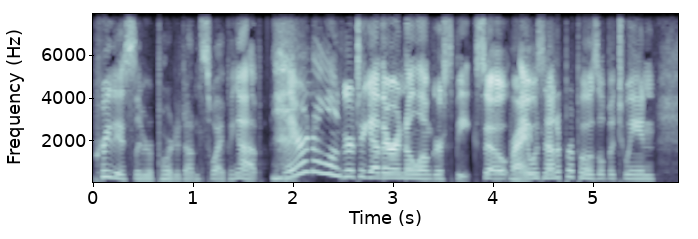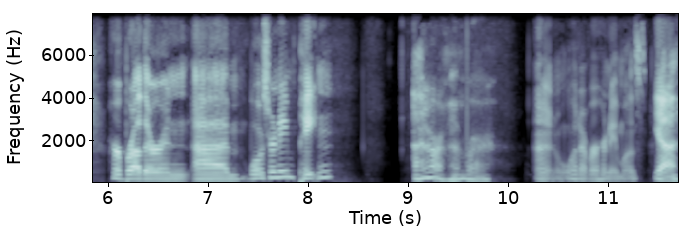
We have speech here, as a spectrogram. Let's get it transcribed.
previously reported on Swiping Up, they're no longer together and no longer speak. So Right. it was not a proposal between her brother and um, what was her name? Peyton? I don't remember. I don't know, whatever her name was. Yeah.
